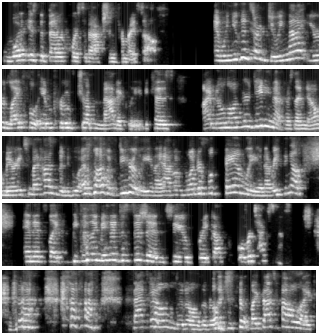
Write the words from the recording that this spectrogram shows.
what is the better course of action for myself and when you can start doing that your life will improve dramatically because I'm no longer dating that person. I'm now married to my husband who I love dearly and I have a wonderful family and everything else. And it's like because I made a decision to break up over text message. that's how little the relationship like that's how like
